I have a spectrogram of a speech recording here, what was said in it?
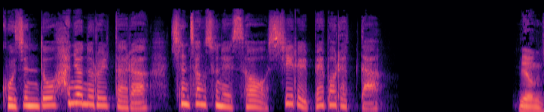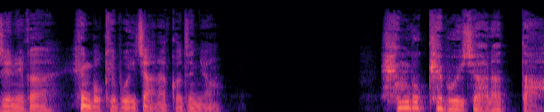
고진도 한현우를 따라 신창순에서 씨를 빼버렸다. 명진이가 행복해 보이지 않았거든요. 행복해 보이지 않았다.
